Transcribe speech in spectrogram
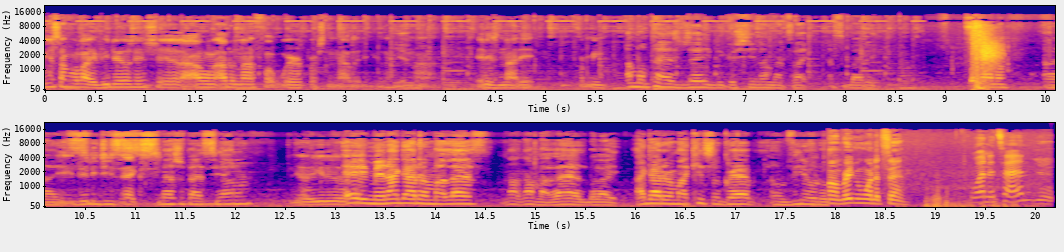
Based off of like videos and shit, I don't, I do not fuck with her personality. Like, Yeah. nah, it is not it for me. I'm gonna pass J because she not my type. That's about it. Tiana, Alright. DDG's ex. Smash up as Tiana. Yeah, you do that. Hey man, I got her in my last, not not my last, but like I got her in my kiss or grab um, video. Though. Um, rate me one to ten. One to ten? Yeah.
